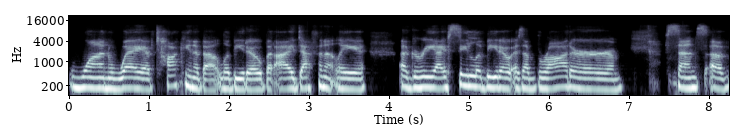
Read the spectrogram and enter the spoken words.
one way of talking about libido, but I definitely agree. I see libido as a broader sense of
